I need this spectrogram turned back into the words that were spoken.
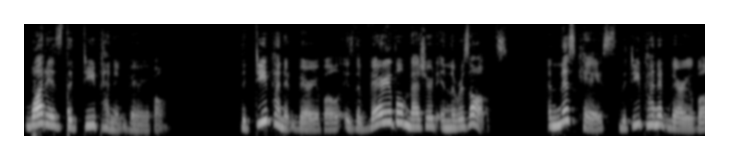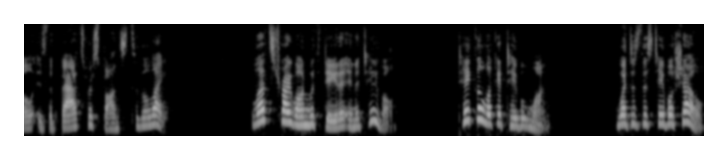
What is the dependent variable? The dependent variable is the variable measured in the results. In this case, the dependent variable is the bat's response to the light. Let's try one with data in a table. Take a look at Table 1. What does this table show?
